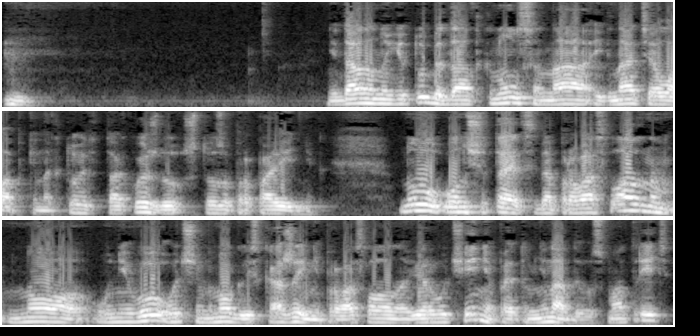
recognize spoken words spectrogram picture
Недавно на Ютубе наткнулся на Игнатия Лапкина. Кто это такой, что за проповедник? Ну, он считает себя православным, но у него очень много искажений православного вероучения, поэтому не надо его смотреть.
